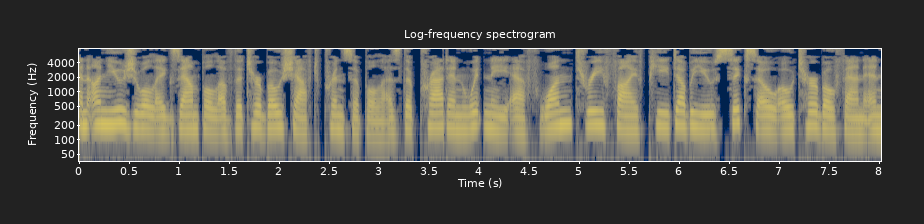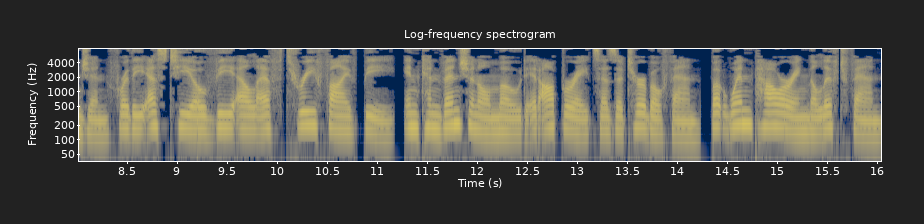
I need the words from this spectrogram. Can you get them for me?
An unusual example of the turboshaft principle is the Pratt & Whitney F135PW600 turbofan engine for the STOVL F35B. In conventional mode it operates as a turbofan, but when powering the lift fan,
